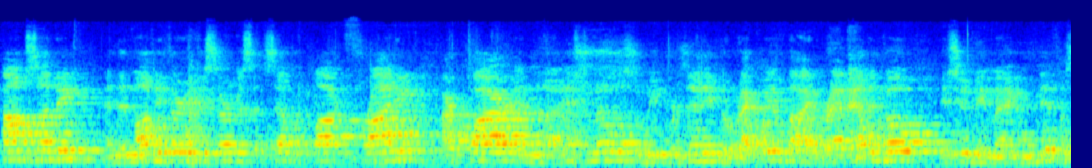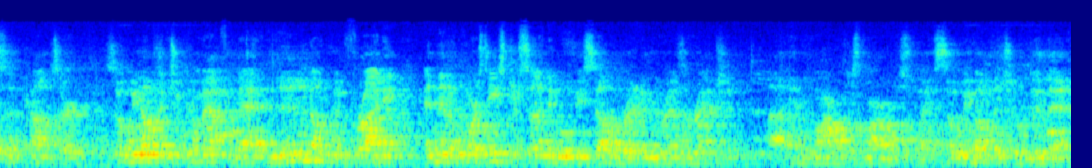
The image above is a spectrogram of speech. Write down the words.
Palm Sunday, and then Maundy, Thursday service at 7 o'clock. Friday, our choir and uh, instrumentalists will be presenting the Requiem by Brad Ellingboe. It should be a magnificent concert, so we hope that you'll come out for that at noon on Good Friday. And then, of course, Easter Sunday, we'll be celebrating the resurrection uh, in a marvelous, marvelous way. So we hope that you'll do that.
